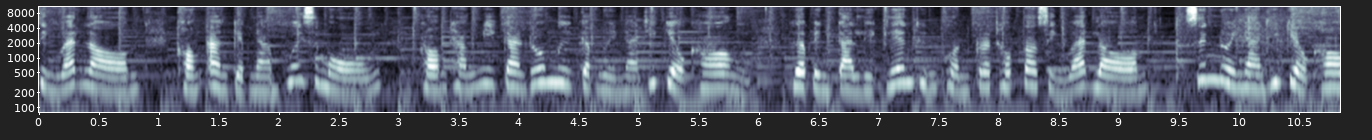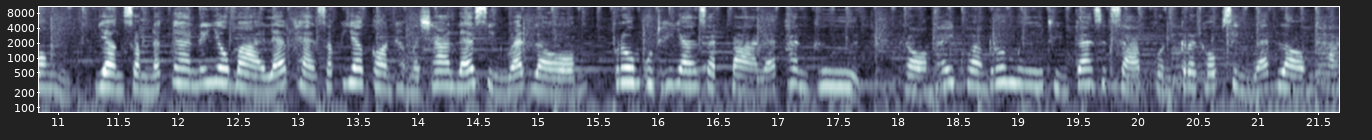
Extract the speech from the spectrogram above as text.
สิ่งแวดล้อม ของอ่างเก็บน้ำห้วยสมง พร้อมทั้งมีการร่วมมือกับหน่วยงานที่เกี่ยวข้อง เพื่อเป็นการหลีกเลี่ยงถึงผลกระทบต่อสิ่งแวดล้อม ซึ่งหน่วยงานที่เกี่ยวข้อง อย่างสำนักงานนโยบายและแผนทรัพยากรธรรมชาติและสิ่งแวดล้อมกรมอุทยานสัตว์ป่าและพันธุ์พืช พร้อมให้ความร่วมมือถึงการศึกษาผลกระทบสิ่งแวดล้อมค่ะ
